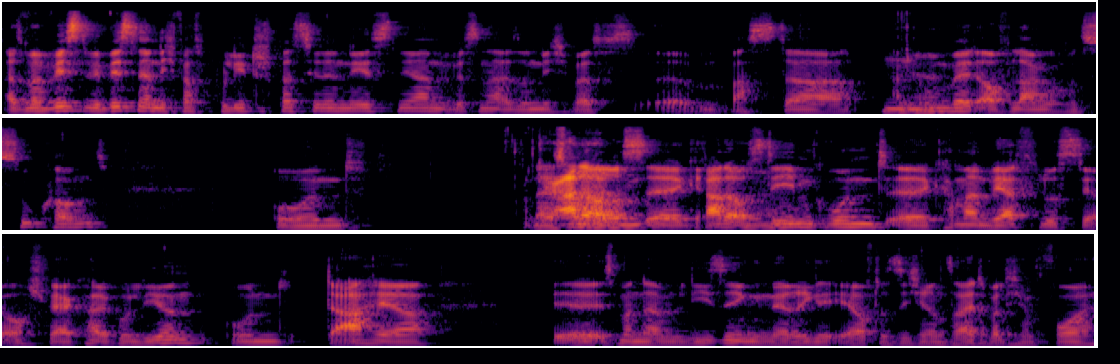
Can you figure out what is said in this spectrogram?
also man wissen, wir wissen ja nicht, was politisch passiert in den nächsten Jahren, wir wissen also nicht, was, ähm, was da an Ja. Umweltauflagen auf uns zukommt. Und gerade aus, äh, gerade aus ja. dem Grund äh, kann man Wertverluste auch schwer kalkulieren und daher äh, ist man da im Leasing in der Regel eher auf der sicheren Seite, weil ich im, Vor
